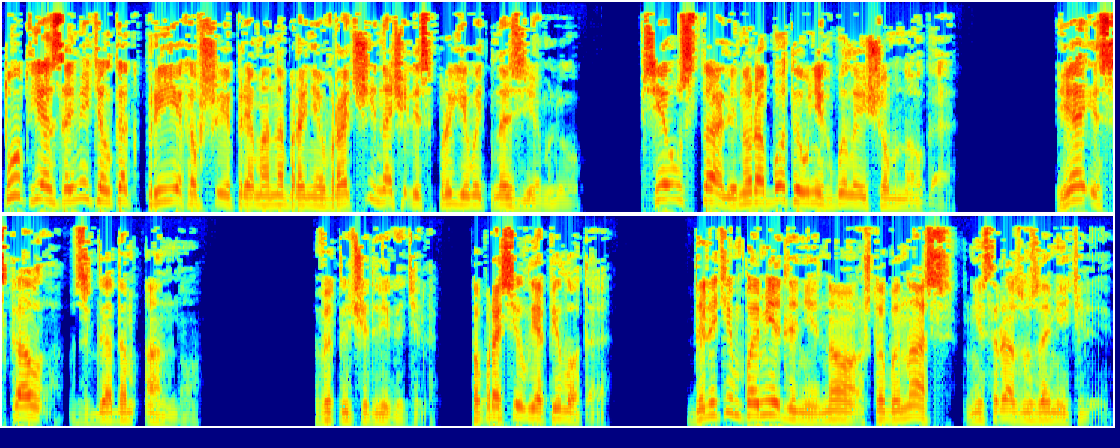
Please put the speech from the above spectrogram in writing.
Тут я заметил, как приехавшие прямо на броне врачи начали спрыгивать на землю. Все устали, но работы у них было еще много. Я искал взглядом Анну. «Выключи двигатель», — попросил я пилота. «Долетим помедленнее, но чтобы нас не сразу заметили».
